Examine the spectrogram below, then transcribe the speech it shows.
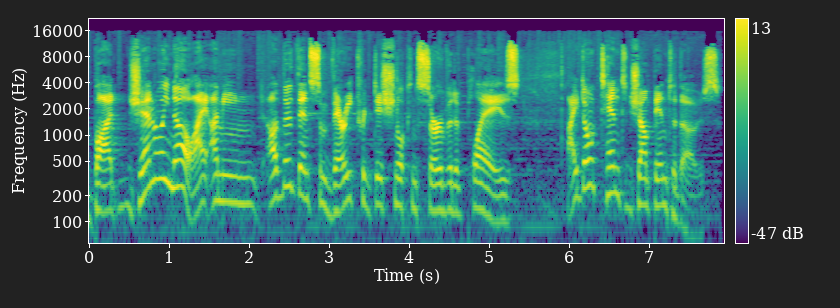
But generally, no. I, I mean, other than some very traditional conservative plays, I don't tend to jump into those.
